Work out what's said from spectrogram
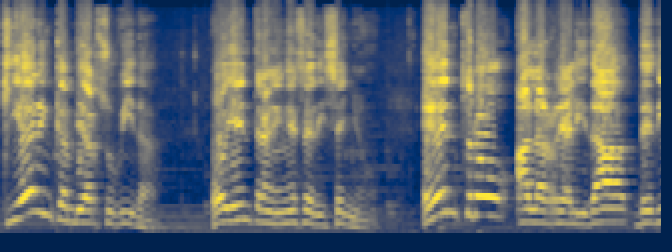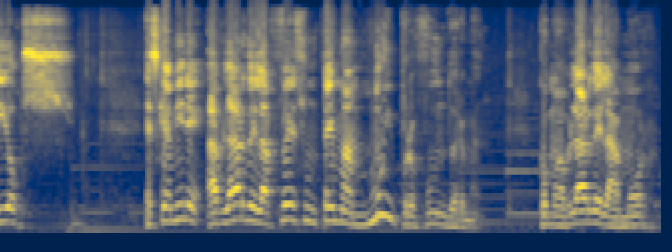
quieren cambiar su vida, hoy entran en ese diseño. Entro a la realidad de Dios. Es que mire, hablar de la fe es un tema muy profundo, hermano, como hablar del amor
